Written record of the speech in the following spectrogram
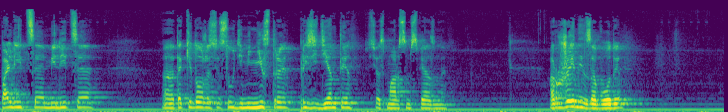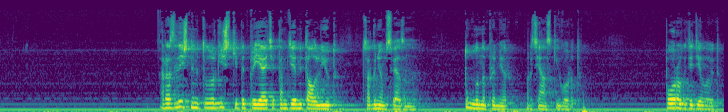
полиция, милиция, а, такие должности судьи, министры, президенты, все с Марсом связаны. Оружейные заводы, различные металлургические предприятия, там, где металл льют, с огнем связаны. Тула, например, марсианский город. Порох где делают –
